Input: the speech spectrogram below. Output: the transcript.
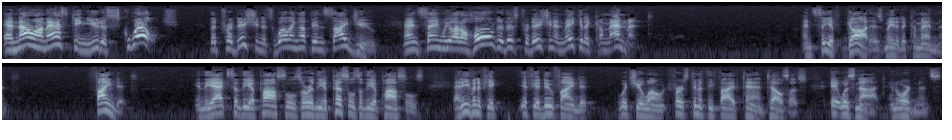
And now I'm asking you to squelch the tradition that's welling up inside you and saying we ought to hold to this tradition and make it a commandment. And see if God has made it a commandment. Find it in the Acts of the Apostles or in the epistles of the Apostles. And even if you, if you do find it, which you won't, 1 Timothy 5.10 tells us it was not an ordinance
